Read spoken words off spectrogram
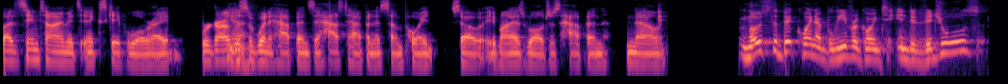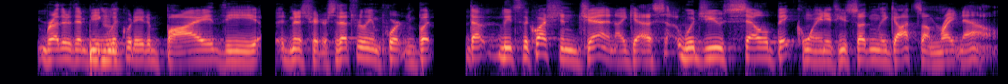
But at the same time, it's inescapable, right? Regardless yeah. of when it happens, it has to happen at some point. So it might as well just happen now. Most of the Bitcoin, I believe, are going to individuals rather than being mm-hmm. liquidated by the administrator. So that's really important. But that leads to the question, Jen, I guess, would you sell Bitcoin if you suddenly got some right now?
